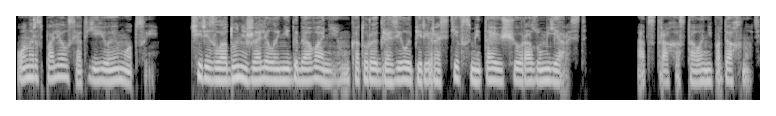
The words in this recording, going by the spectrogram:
Он распалялся от ее эмоций. Через ладони жалило негодованием, которое грозило перерасти в сметающую разум ярость. От страха стало не продохнуть.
